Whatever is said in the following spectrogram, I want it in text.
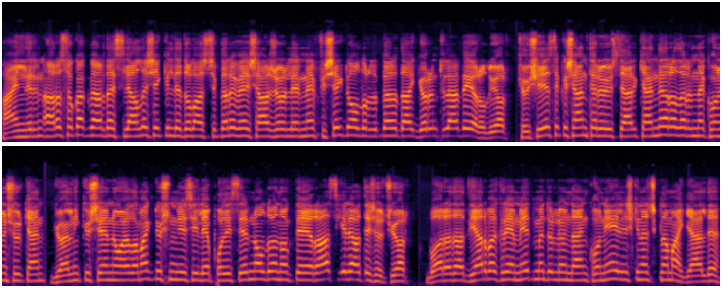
Hainlerin ara sokaklarda silahlı şekilde dolaştıkları ve şarjörlerine fişek doldurdukları da görüntülerde yer alıyor. Köşeye sıkışan teröristler kendi aralarında konuşurken güvenlik güçlerini oyalamak düşüncesiyle polislerin olduğu noktaya rastgele ateş açıyor. Bu arada Diyarbakır Emniyet Müdürlüğü'nden konuya ilişkin açıklama geldi.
